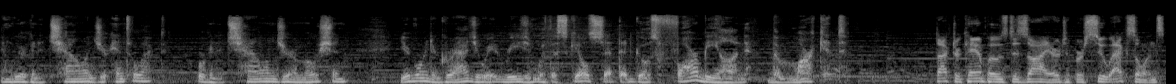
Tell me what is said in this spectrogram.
And we're going to challenge your intellect. We're going to challenge your emotion. You're going to graduate Regent with a skill set that goes far beyond the market. Dr. Campo's desire to pursue excellence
